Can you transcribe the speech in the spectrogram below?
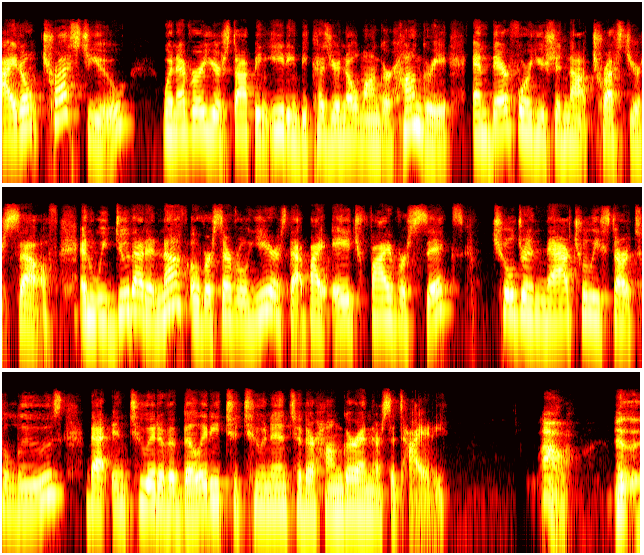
I don't trust you whenever you're stopping eating because you're no longer hungry and therefore you should not trust yourself. And we do that enough over several years that by age 5 or 6 children naturally start to lose that intuitive ability to tune into their hunger and their satiety. Wow. Uh,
